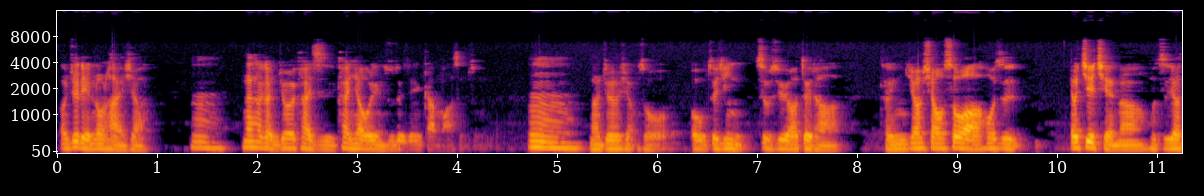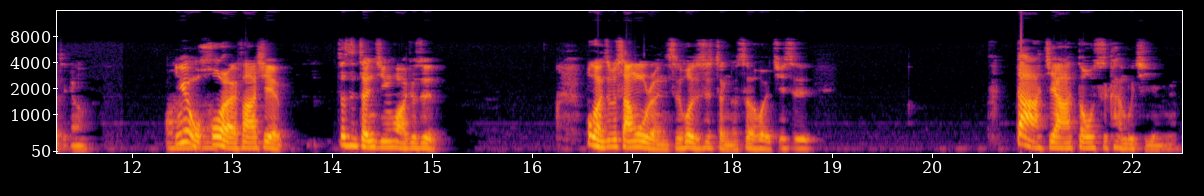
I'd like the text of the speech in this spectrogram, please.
我就联络他一下，嗯，那他可能就会开始看一下我脸书最近干嘛什么什么的，嗯，那就会想说，哦，最近是不是又要对他，可能要销售啊，或是要借钱啊，或是要怎样？因为我后来发现，这是真心话，就是不管是不是商务人士，或者是整个社会，其实大家都是看不起演员的。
